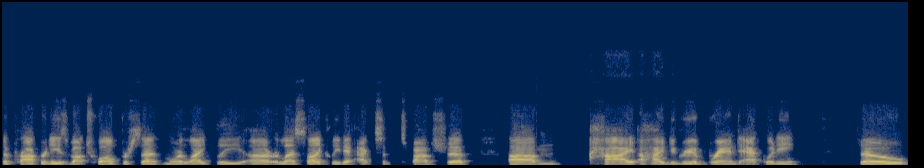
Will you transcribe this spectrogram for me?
the property is about 12% more likely uh, or less likely to exit sponsorship. Um, high a high degree of brand equity. So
